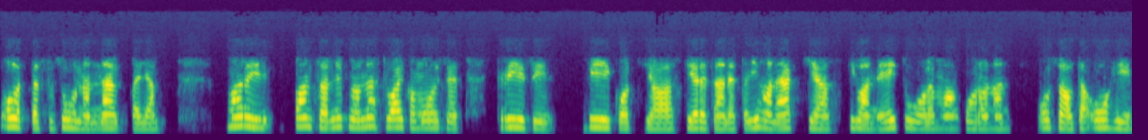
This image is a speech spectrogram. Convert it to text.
olla tässä suunnan näyttäjä. Mari Pansar, nyt me on nähty aikamoiset kriisiviikot ja tiedetään, että ihan äkkiä tilanne ei tule olemaan koronan osalta ohi.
